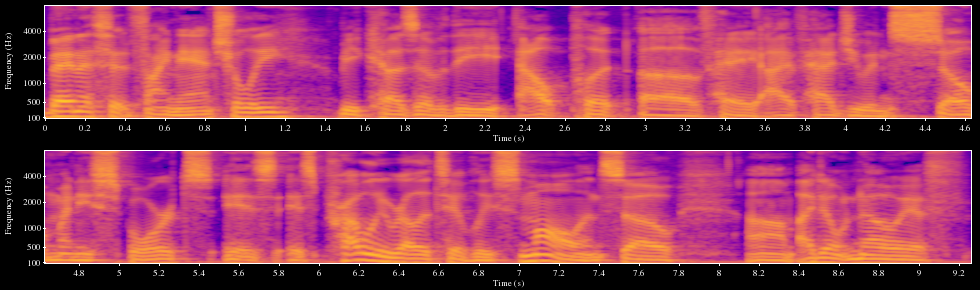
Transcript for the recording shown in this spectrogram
benefit financially because of the output of hey i've had you in so many sports is is probably relatively small. And so um, i don't know if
